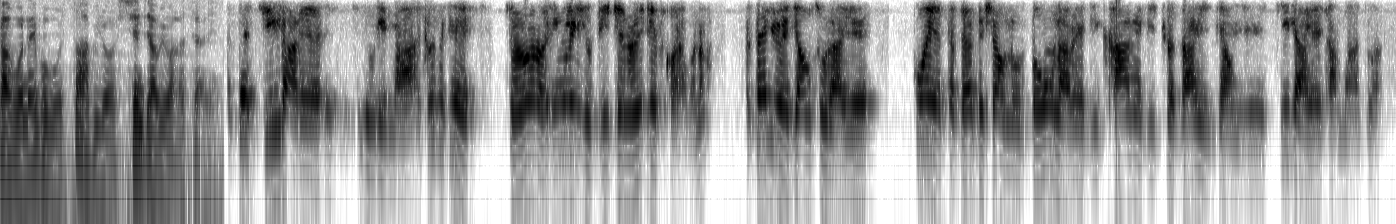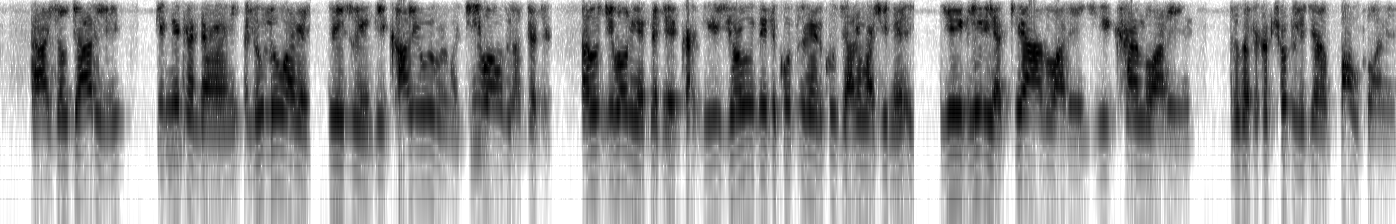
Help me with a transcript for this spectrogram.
ကာကွယ်နိုင်ဖို့ကိုစပြီးတော့ရှင်းပြပေးပါလားဆရာကြီးအသက်ကြီး လာတဲ့လူတွေမှာအထူးသဖြင့်ကျွန်တော်တို့အင်္ဂလိပ်လို degenerative ခေါ်တာပေါ့နော်အသက်အရွယ်ကြောင့်ဆိုတာရဲ့ကိုယ့်ရဲ့တက်တန်းတစ်လျှောက်လုံးသုံးလာတဲ့ဒီခါးနဲ့ဒီထွက်သားရင်ကြောင့်ရေကြီးလာတဲ့အခါမှာသူကဒါယောက်ျားတွေပြင်းပြင်းထန်ထန်အလုပ်လုပ်ရတဲ့ဒီဆိုရင်ဒီခါးရိုးမှာကြီးပေါင်းဆိုတာတက်တယ်။အဲဒီကြီးပေါင်းတွေတက်တယ်ဒီရိုးသေးတစ်ခုတစ်ခုကြားထဲမှာရှိနေရေကလေးတွေကပြားသွားတယ်ရေခမ်းသွားတယ်ဒါကတခါချုပ်တယ်ကျတော့ပေါက်သွားတယ်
